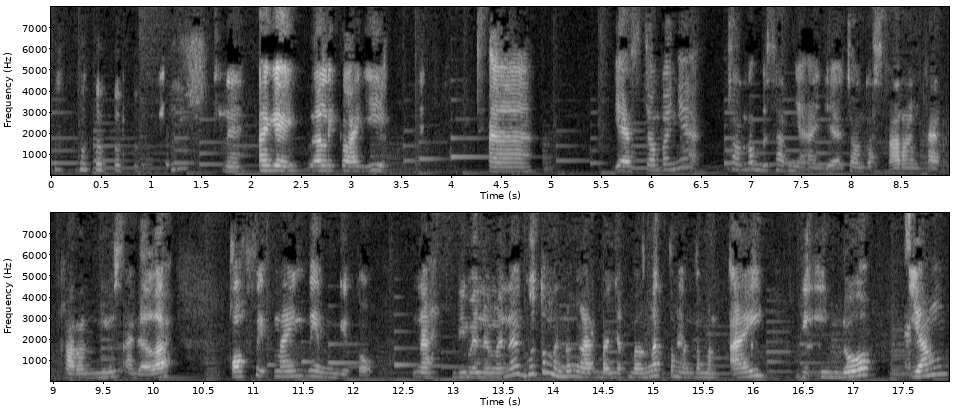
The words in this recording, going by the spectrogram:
nah, oke okay, balik lagi. Uh, yes, contohnya contoh besarnya aja, contoh sekarang current news adalah COVID-19 gitu. Nah, di mana-mana gue tuh mendengar banyak banget teman-teman I di Indo yang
